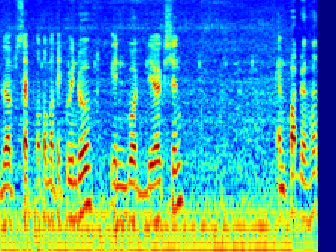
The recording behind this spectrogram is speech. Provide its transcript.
The upset automatic window in both direction. And part the hood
